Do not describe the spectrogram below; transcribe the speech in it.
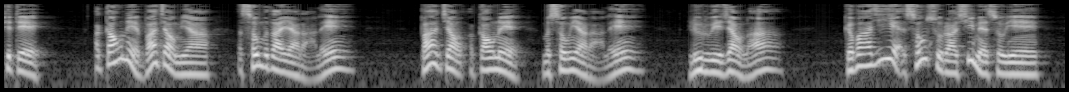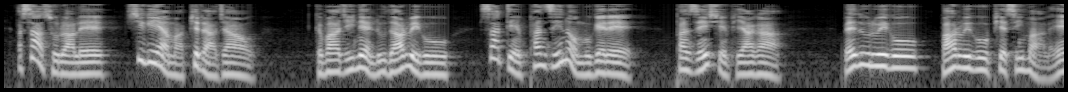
ဖြစ်တဲ့ အကောင်းနဲ့ဘာကြောင့်များအဆုံးမသတ်ရတာလဲဘာကြောင့်အကောင်းနဲ့မဆုံးရတာလဲလူတွေကြောင့်လားကဘာကြီးရဲ့အဆုံးဆိုတာရှိမယ်ဆိုရင် အစဆိုတာလည်းရှိခဲ့ရမှာဖြစ်တာကြောင့်ကဘာကြီးနဲ့လူသားတွေကိုစတင်ဖန်ဆင်းတော်မူခဲ့တဲ့ဖန်ဆင်းရှင်ဘုရားကဘယ်သူတွေကိုဘာတွေကိုဖျက်ဆီးမှလဲ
